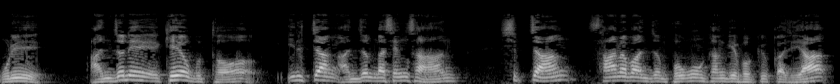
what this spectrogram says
우리 안전의 개요부터 1장 안전과 생산, 10장 산업안전 보건관계 법규까지 약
